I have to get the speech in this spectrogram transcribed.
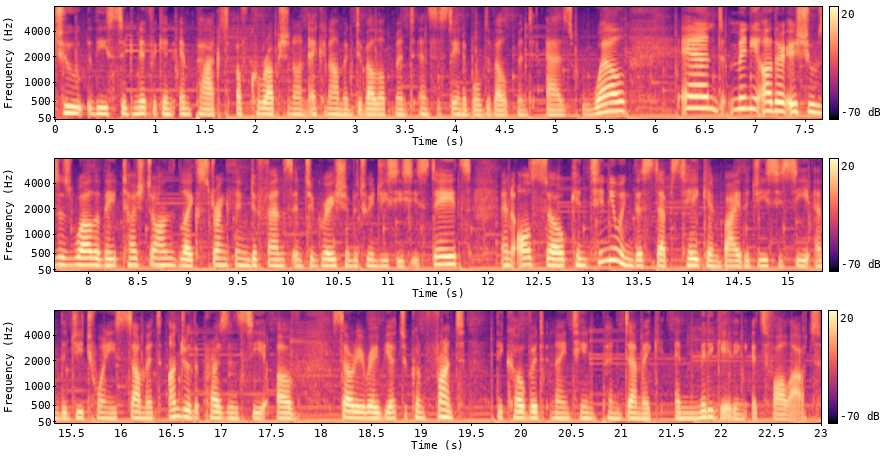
to the significant impact of corruption on economic development and sustainable development as well and many other issues as well that they touched on, like strengthening defense integration between GCC states and also continuing the steps taken by the GCC and the G20 summit under the presidency of Saudi Arabia to confront the COVID 19 pandemic and mitigating its fallout.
